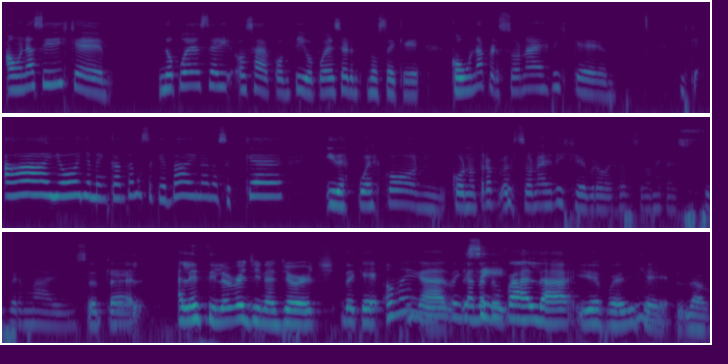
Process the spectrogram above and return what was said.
aún así, dices que no puede ser, o sea, contigo, puede ser, no sé, que con una persona es, que que ay, oye, me encanta no sé qué vaina, no sé qué. Y después con, con otra persona es, dije, bro, esta persona me cae súper mal, no sé Total. Al estilo Regina George, de que, oh my god, me encanta Sí. tu falda. Y después dije, la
